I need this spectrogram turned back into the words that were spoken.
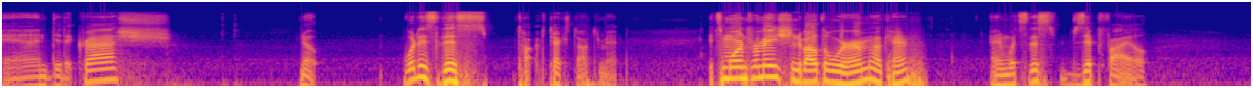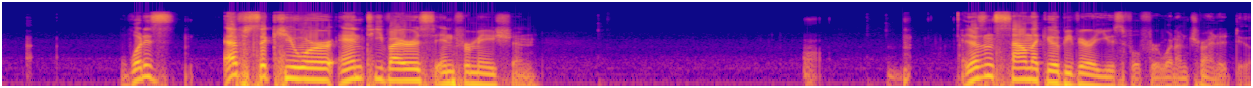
And did it crash? No. What is this text document? It's more information about the worm, okay. And what's this zip file? What is F secure antivirus information? It doesn't sound like it would be very useful for what I'm trying to do.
